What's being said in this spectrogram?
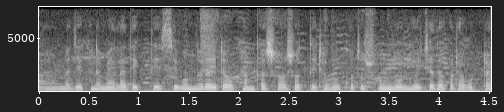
আর আমরা যেখানে মেলা দেখতে এসেছি, বন্ধুরা, এটা ওখানকার সরস্বতী ঠাকুর। কত সুন্দর হয়েছে, দেখো ঠাকুরটা।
